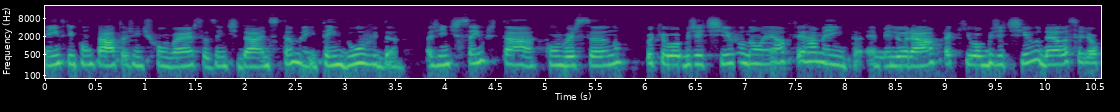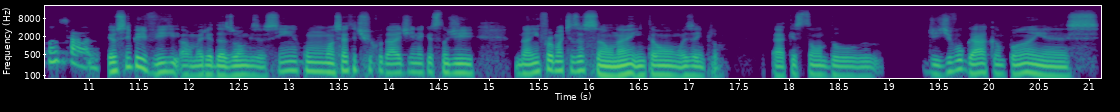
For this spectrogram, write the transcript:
entre em contato, a gente conversa, as entidades também. Tem dúvida, a gente sempre está conversando, porque o objetivo não é a ferramenta, é melhorar para que o objetivo dela seja alcançado. Eu sempre vi a maioria das ONGs assim com uma certa dificuldade na questão de da informatização, né? Então, exemplo, a questão do de divulgar campanhas.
